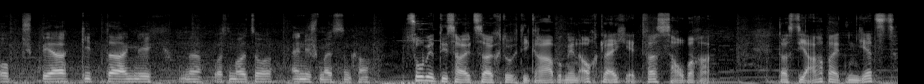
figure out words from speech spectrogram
Absperrgitter eigentlich, was man halt so einschmeißen kann. So wird die Salzach durch die Grabungen auch gleich etwas sauberer. Dass die Arbeiten jetzt,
